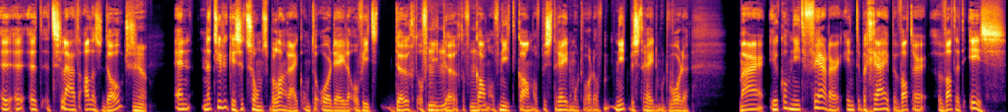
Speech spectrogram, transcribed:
het, het, het slaat alles dood. Ja. En natuurlijk is het soms belangrijk om te oordelen of iets deugt of niet Mhm. deugt. Of Mhm. kan of niet kan. Of bestreden moet worden of niet bestreden moet worden. Maar je komt niet verder in te begrijpen wat, er, wat het is.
